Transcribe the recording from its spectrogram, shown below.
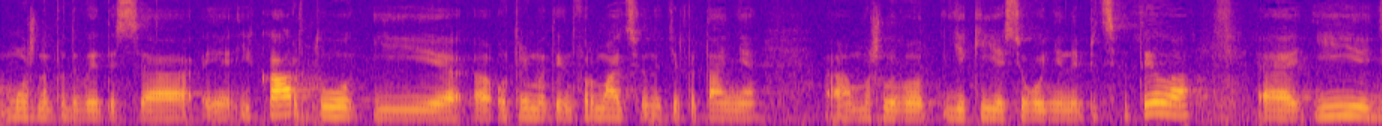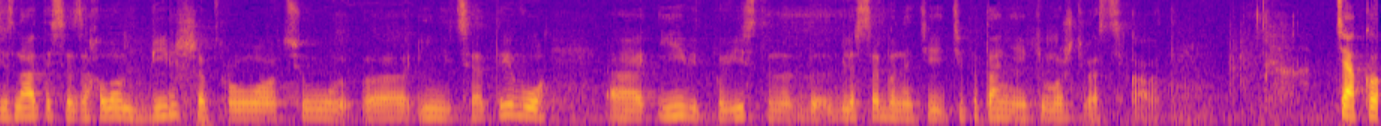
можна подивитися і карту, і отримати інформацію на ті питання, можливо, які я сьогодні не підсвітила, і дізнатися загалом більше про цю ініціативу і відповісти для себе на ті, ті питання, які можуть вас цікавити. Дякую.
